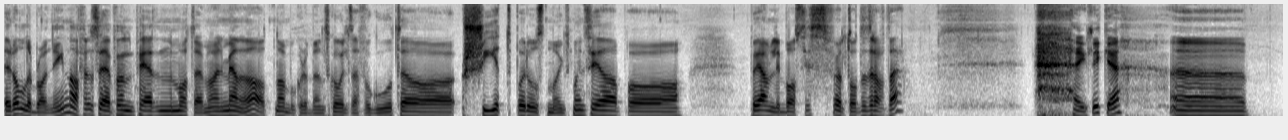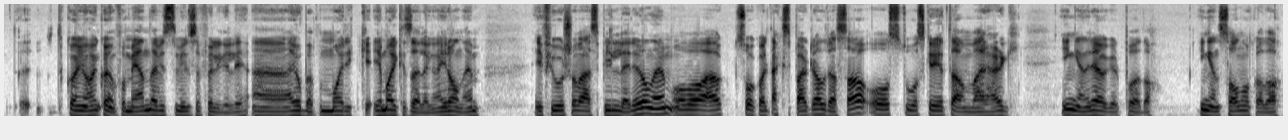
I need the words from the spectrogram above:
rolleblanding, da, for å si det på en pen måte. Men han mener da at naboklubben skal holde seg for god til å skyte på Rosenborg, som han sier, da, på, på jevnlig basis. Følte du at det traff deg? Egentlig ikke. Uh, kan jo, han kan jo få mene det hvis han vil, selvfølgelig. Uh, jeg jobber mark i markedsavdelinga i Ranheim. I fjor så var jeg spiller i Ranheim og var såkalt ekspert i adressa og sto og skrøt til dem hver helg. Ingen reagerte på det da. Ingen sa noe da.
